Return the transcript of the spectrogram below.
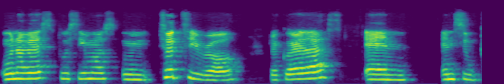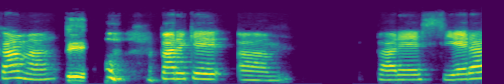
Una vez pusimos un Tootsie Roll, ¿recuerdas? En, en su cama para que um, pareciera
